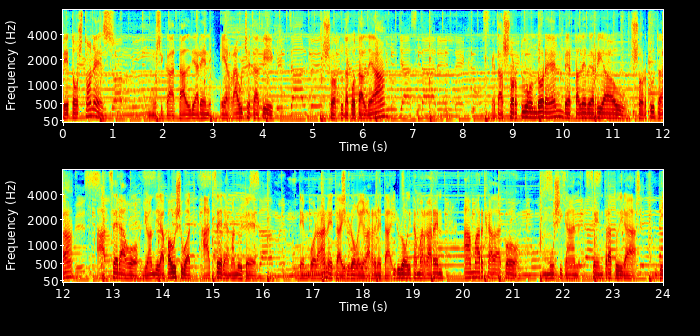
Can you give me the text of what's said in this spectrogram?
De Tostones musika taldearen errautsetatik sortutako taldea eta sortu ondoren bertalde berri hau sortuta atzerago joan dira pausu bat atzera eman dute denboran eta irurogei garren eta irurogei tamargarren amarkadako musikan zentratu dira The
